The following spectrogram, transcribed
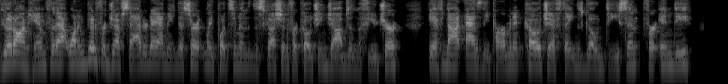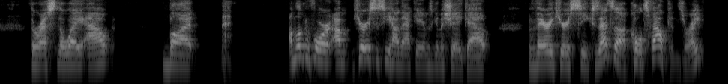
good on him for that one, and good for Jeff Saturday. I mean, this certainly puts him in the discussion for coaching jobs in the future, if not as the permanent coach, if things go decent for Indy the rest of the way out. But I'm looking forward. I'm curious to see how that game is going to shake out. Very curious to see because that's uh Colts Falcons, right?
